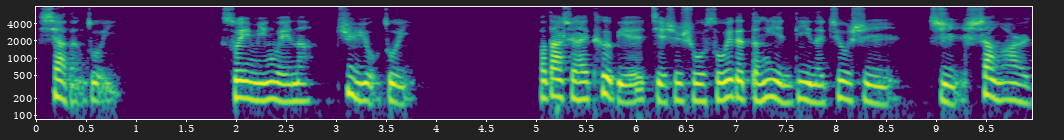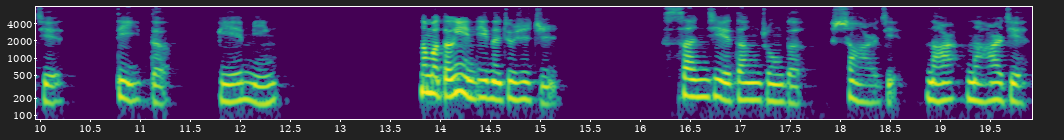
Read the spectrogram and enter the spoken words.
下等作意，所以名为呢具有作意。老大师还特别解释说，所谓的等引地呢，就是。指上二界地的别名。那么等引地呢，就是指三界当中的上二界，哪哪二界？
